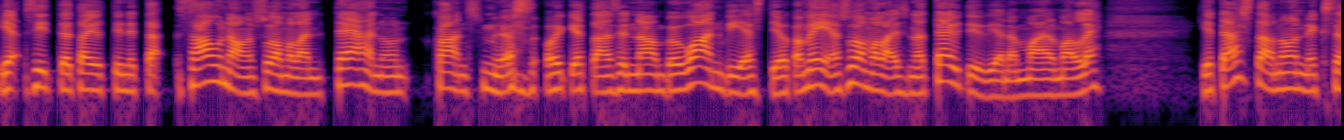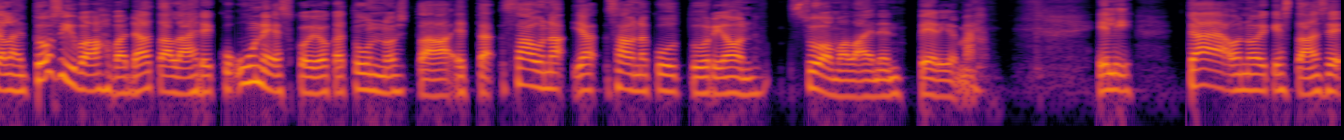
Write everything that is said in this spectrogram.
Ja sitten tajuttiin, että sauna on suomalainen. Tämähän on kans myös oikeastaan se number one viesti, joka meidän suomalaisina täytyy viedä maailmalle. Ja tästä on onneksi sellainen tosi vahva datalähde kuin Unesco, joka tunnustaa, että sauna ja saunakulttuuri on suomalainen perimä. Eli tämä on oikeastaan se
